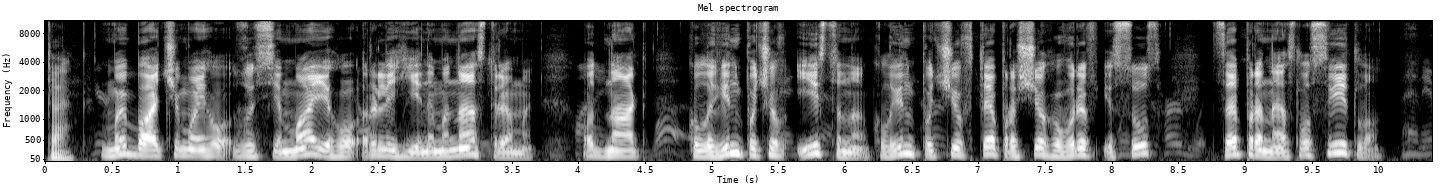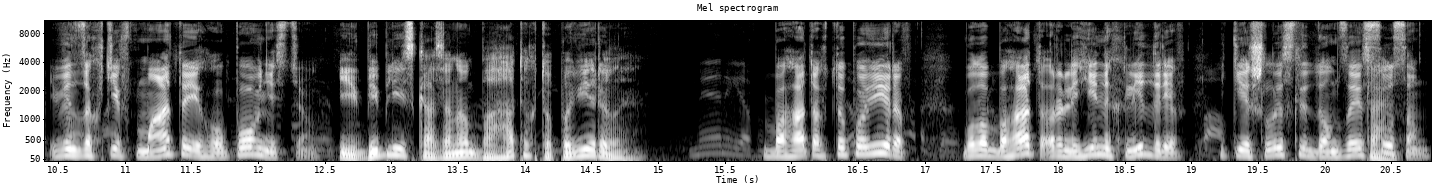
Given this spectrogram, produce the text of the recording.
Так, Ми бачимо його з усіма його релігійними настроями. Однак, коли він почув істину, коли він почув те, про що говорив Ісус, це принесло світло. і він захотів мати його повністю. І в Біблії сказано, багато хто повірили. Багато хто повірив. Було багато релігійних лідерів, які йшли слідом за Ісусом.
